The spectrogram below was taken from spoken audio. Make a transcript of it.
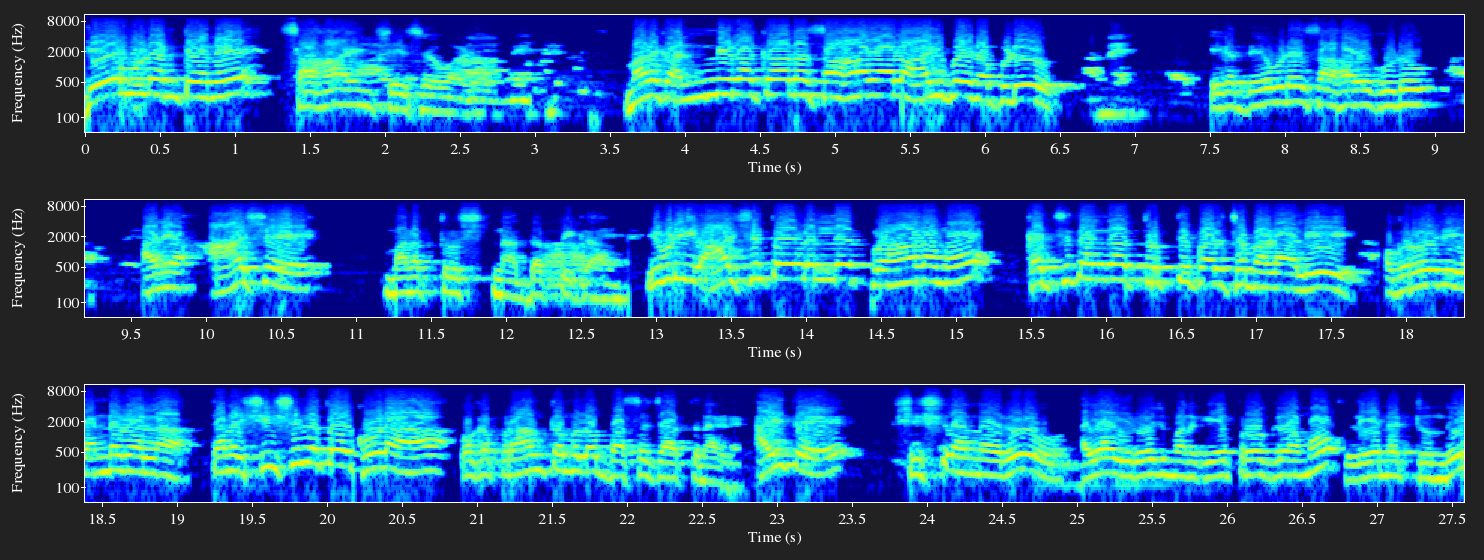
దేవుడు అంటేనే సహాయం చేసేవాడు. మనకు అన్ని రకాల సహాయాలు ఆగిపోయినప్పుడు ఇక దేవుడే సహాయకుడు అనే ఆశే మన తృష్ణ దప్పిక. ఇప్పుడు ఈ ఆశతో వెళ్ళే ప్రాణము ఖచ్చితంగా తృప్తిపరచబడాలి. ఒకరోజు ఎండవేళ తన శిష్యులతో కూడా ఒక ప్రాంతంలో బస చేస్తున్నాడు. అయితే శిష్యులు అన్నారు అయ్యా ఈ రోజు మనకి ఏ ప్రోగ్రాము లేనట్టుంది.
